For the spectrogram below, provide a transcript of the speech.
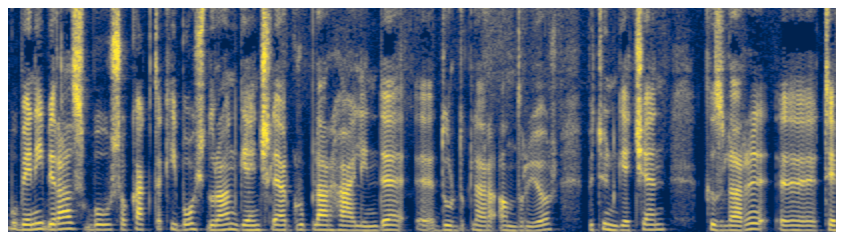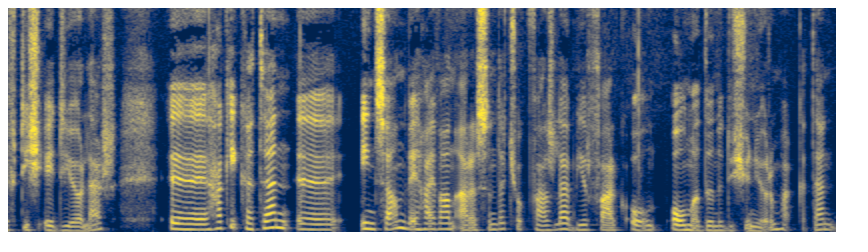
Bu beni biraz bu sokaktaki boş duran gençler gruplar halinde e, durdukları andırıyor. Bütün geçen kızları e, teftiş ediyorlar. E, hakikaten e, insan ve hayvan arasında çok fazla bir fark ol, olmadığını düşünüyorum. Hakikaten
